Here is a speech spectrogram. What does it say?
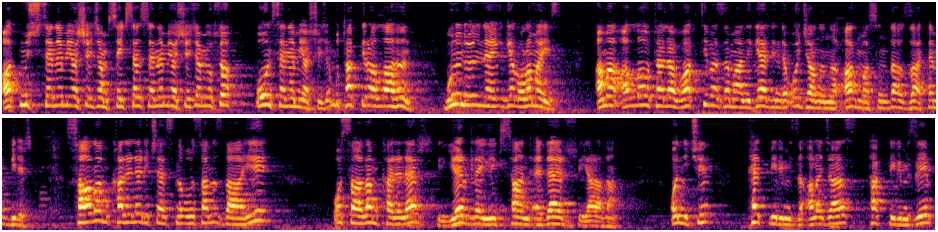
60 sene mi yaşayacağım, 80 sene mi yaşayacağım yoksa 10 sene mi yaşayacağım? Bu takdir Allah'ın. Bunun önüne engel olamayız. Ama Allahu Teala vakti ve zamanı geldiğinde o canını almasını da zaten bilir. Sağlam kaleler içerisinde olsanız dahi o sağlam kaleler yerle yeksan eder yaradan. Onun için tedbirimizi alacağız, takdirimizi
